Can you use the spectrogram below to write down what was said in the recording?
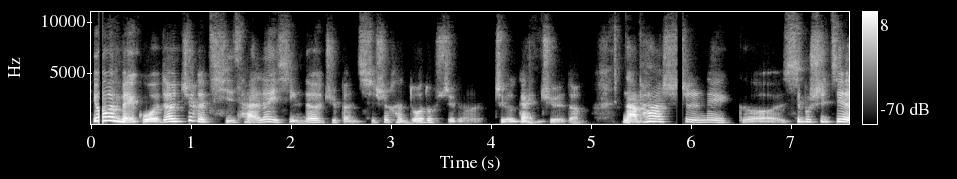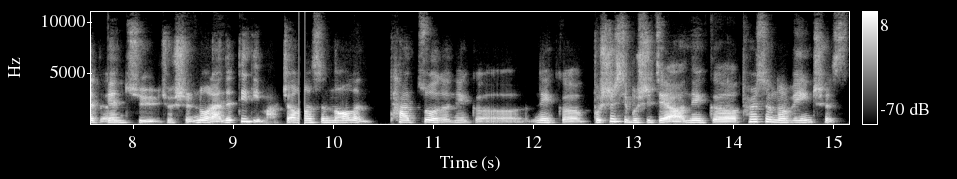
因为美国的这个题材类型的剧本，其实很多都是这个这个感觉的，哪怕是那个《西部世界》的编剧，就是诺兰的弟弟嘛，Jonathan Nolan，他做的那个那个不是《西部世界》啊，那个《Person of Interest》，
